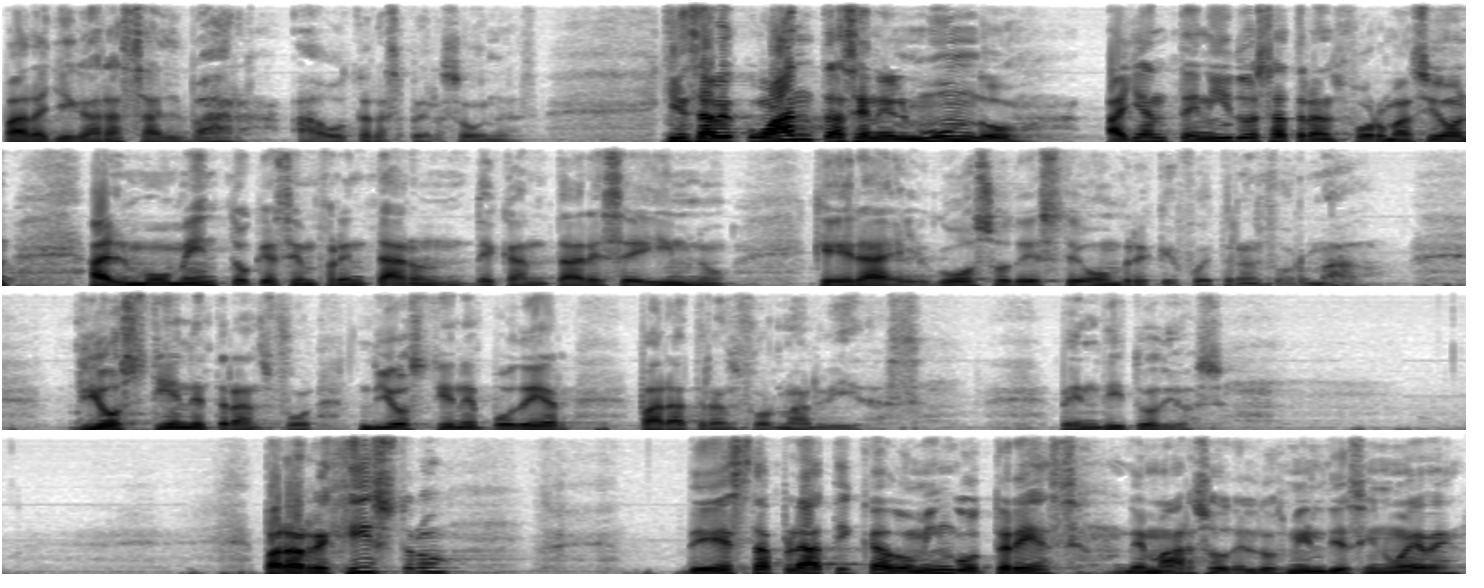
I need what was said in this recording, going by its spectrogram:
para llegar a salvar a otras personas. ¿Quién sabe cuántas en el mundo hayan tenido esa transformación al momento que se enfrentaron de cantar ese himno, que era el gozo de este hombre que fue transformado? Dios tiene, Dios tiene poder para transformar vidas. Bendito Dios. Para registro de esta plática, domingo 3 de marzo del 2019,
